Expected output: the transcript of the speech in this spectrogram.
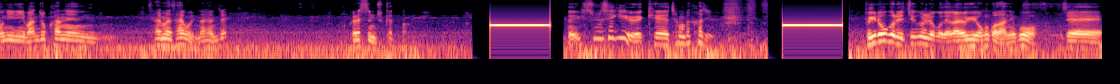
본인이 만족하는 삶을 살고 있나 현재? 그랬으면 좋겠다. 이 술색이 왜 이렇게 창백하지? 브이로그를 찍으려고 내가 여기 온 건 아니고 이제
